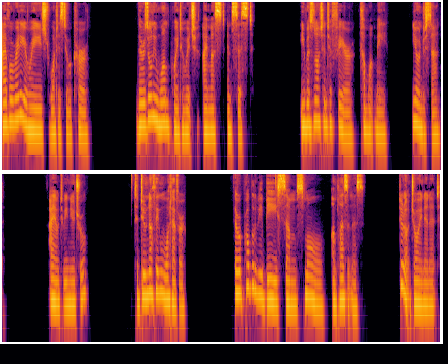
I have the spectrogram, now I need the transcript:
I have already arranged what is to occur. There is only one point in which I must insist. You must not interfere, come what may. You understand. I am to be neutral, to do nothing whatever. There will probably be some small unpleasantness. Do not join in it.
